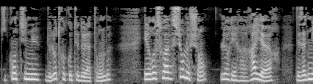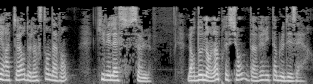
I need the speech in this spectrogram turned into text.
qui continue de l'autre côté de la tombe, ils reçoivent sur le champ le rire railleur des admirateurs de l'instant d'avant, qui les laissent seuls, leur donnant l'impression d'un véritable désert.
